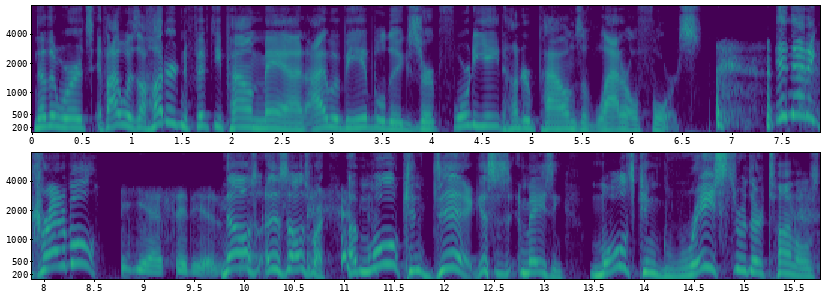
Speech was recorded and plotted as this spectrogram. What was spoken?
In other words, if I was a 150 pound man, I would be able to exert 4,800 pounds of lateral force. Isn't that incredible? Yes, it is. No, this is also part. A mole can dig. This is amazing. Moles can race through their tunnels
